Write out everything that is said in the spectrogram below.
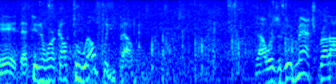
Hey, that didn't work out too well for you, pal. That was a good match, brother.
